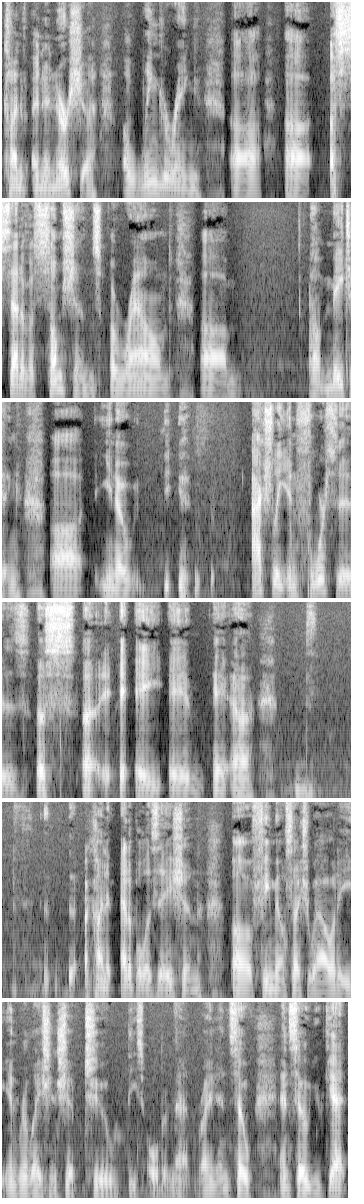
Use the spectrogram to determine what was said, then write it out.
kind of an inertia a lingering uh, uh, a set of assumptions around um, uh, mating, uh, you know, actually enforces a, a, a, a, uh, a kind of Oedipalization of female sexuality in relationship to these older men, right? And so, and so you get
